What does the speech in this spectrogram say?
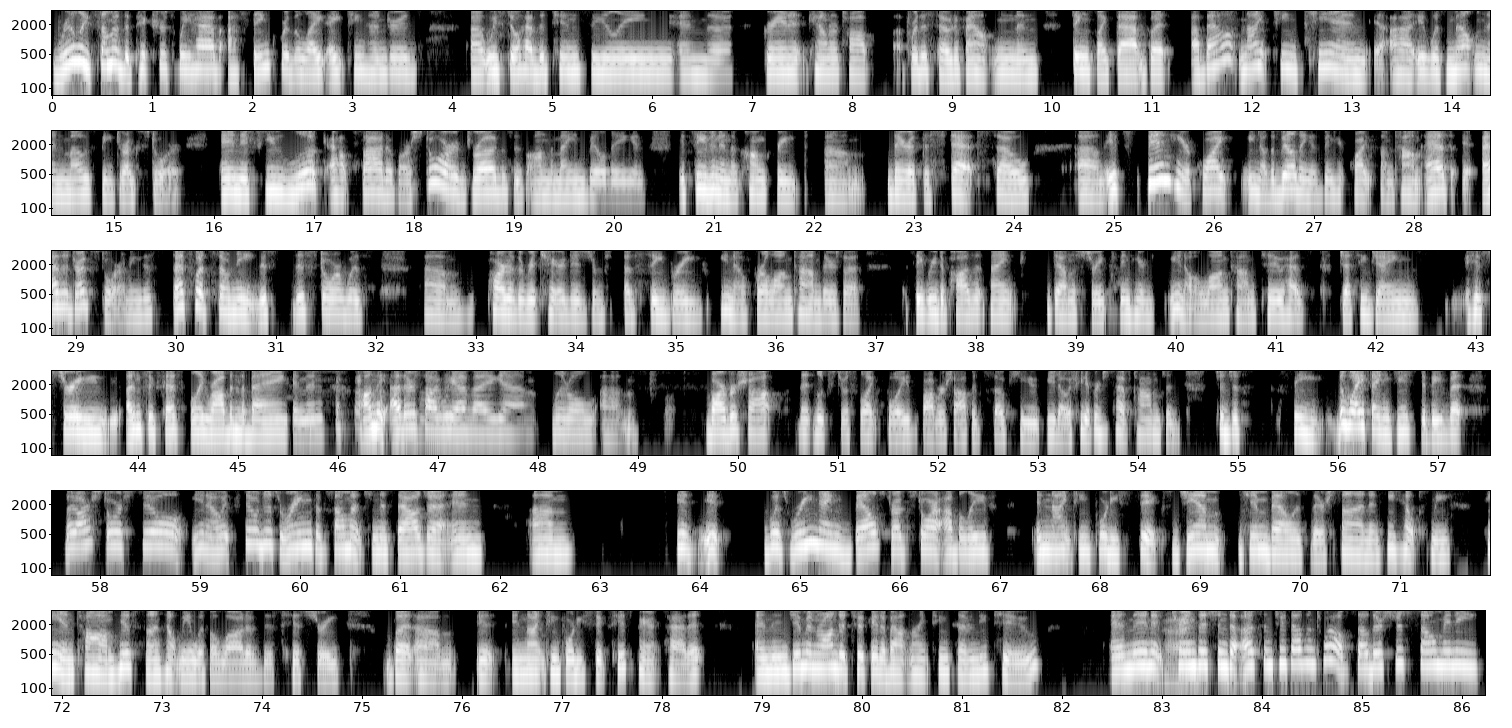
really, some of the pictures we have, I think, were the late 1800s. Uh, we still have the tin ceiling and the granite countertop for the soda fountain and things like that. But about 1910, uh, it was Melton and Mosby drugstore. And if you look outside of our store, drugs is on the main building and it's even in the concrete um, there at the steps. So um, it's been here quite, you know, the building has been here quite some time as as a drugstore. I mean, this that's what's so neat. This this store was um, part of the rich heritage of, of Sebree, you know, for a long time. There's a Sebree Deposit Bank down the street. It's been here, you know, a long time too. Has Jesse James history unsuccessfully robbing the bank, and then on the other side we have a um, little um, barber shop that looks just like Floyd's barber shop. It's so cute. You know, if you ever just have time to to just see the way things used to be, but but our store still, you know, it still just rings of so much nostalgia and um, it it was renamed Bell's Drugstore, I believe, in 1946. Jim Jim Bell is their son, and he helps me. He and Tom, his son, helped me with a lot of this history. But um, it, in 1946, his parents had it, and then Jim and Rhonda took it about 1972, and then it okay. transitioned to us in 2012. So there's just so many,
